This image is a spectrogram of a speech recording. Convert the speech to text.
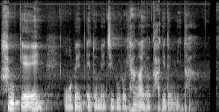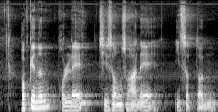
함께 오벳 에돔의 집으로 향하여 가게 됩니다. 법궤는 본래 지성소 안에 있었던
